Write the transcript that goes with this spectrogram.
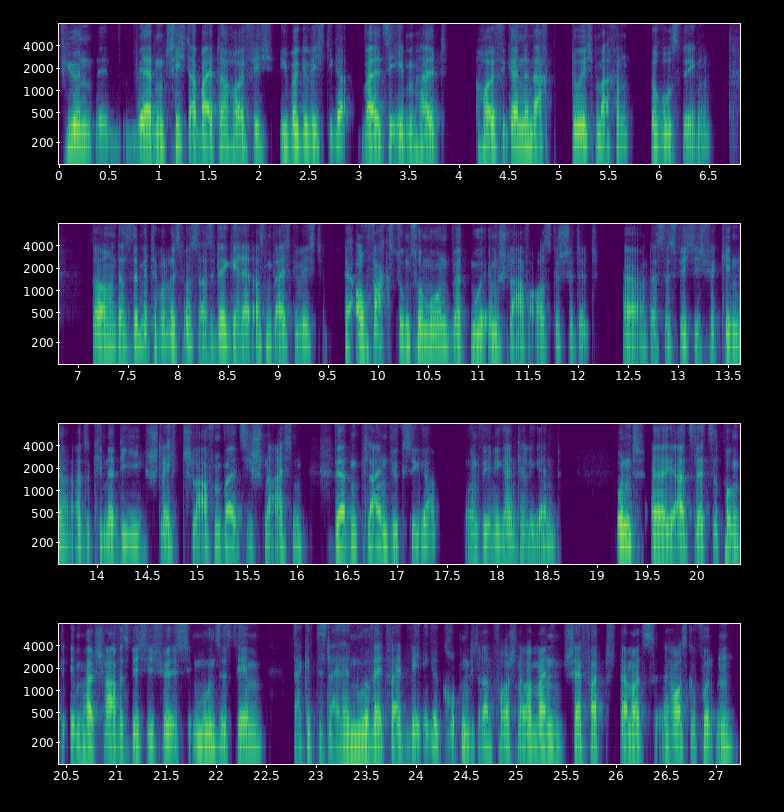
führen, äh, werden Schichtarbeiter häufig übergewichtiger, weil sie eben halt häufiger eine Nacht durchmachen, berufswegen. So, das ist der Metabolismus, also der gerät aus dem Gleichgewicht. Äh, auch Wachstumshormon wird nur im Schlaf ausgeschüttet. Ja, das ist wichtig für Kinder. Also Kinder, die schlecht schlafen, weil sie schnarchen, werden kleinwüchsiger und weniger intelligent. Und äh, als letzter Punkt eben halt Schlaf ist wichtig für das Immunsystem. Da gibt es leider nur weltweit wenige Gruppen, die dran forschen. Aber mein Chef hat damals herausgefunden,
